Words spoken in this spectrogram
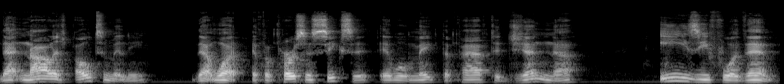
that knowledge ultimately that what if a person seeks it, it will make the path to Jannah easy for them.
